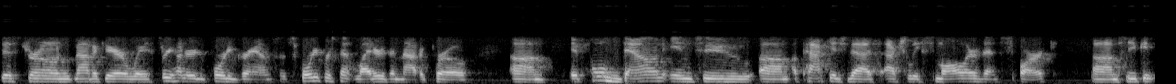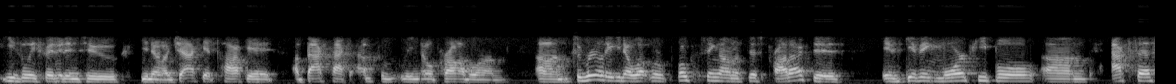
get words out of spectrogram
this drone Mavic Air weighs 340 grams, so it's 40% lighter than Mavic Pro. Um, it folds down into um, a package that's actually smaller than Spark. Um, so you can easily fit it into, you know, a jacket pocket, a backpack, absolutely no problem. Um, so really, you know, what we're focusing on with this product is is giving more people um, access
